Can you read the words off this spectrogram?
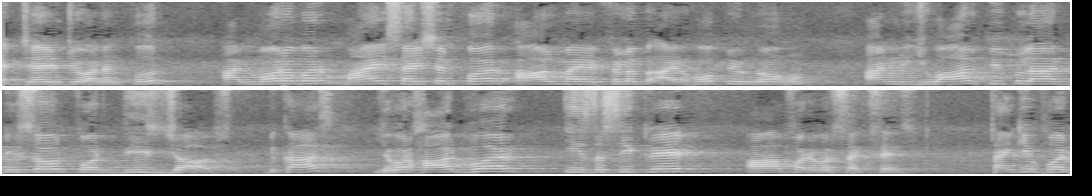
at JNTU Anandpur and moreover my suggestion for all my fellow I hope you know and you all people are deserve for these jobs because your hard work is the secret for your your thank you for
